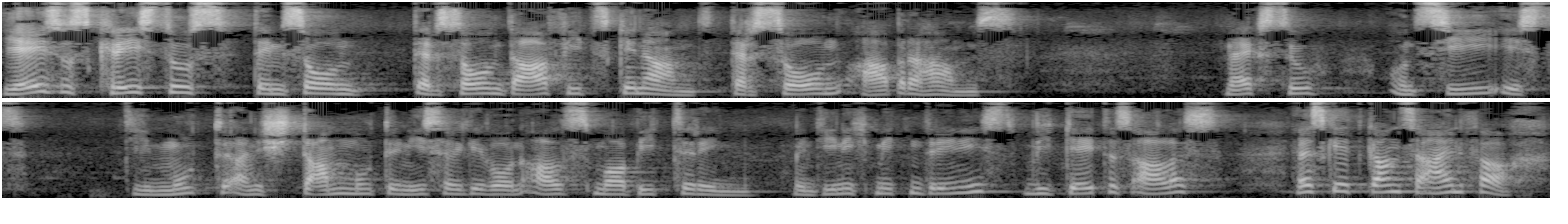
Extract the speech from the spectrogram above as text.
Jesus Christus dem Sohn, der Sohn Davids genannt, der Sohn Abrahams. Merkst du? Und sie ist die Mutter, eine Stammmutter in Israel geworden als Moabiterin. Wenn die nicht mittendrin ist, wie geht das alles? es geht ganz einfach.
